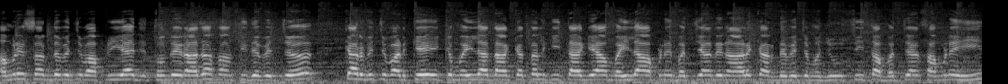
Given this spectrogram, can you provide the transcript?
ਅੰਮ੍ਰਿਤਸਰ ਦੇ ਵਿੱਚ ਵਾਪਰੀ ਹੈ, ਜਿੱਥੋਂ ਦੇ ਰਾਜਾ ਸਾਂਸੀ ਦੇ ਵਿੱਚ ਘਰ ਵਿੱਚ ਵੜ ਕੇ ਇੱਕ ਮਹਿਲਾ ਦਾ ਕਤਲ ਕੀਤਾ ਗਿਆ। ਮਹਿਲਾ ਆਪਣੇ ਬੱਚਿਆਂ ਦੇ ਨਾਲ ਘਰ ਦੇ ਵਿੱਚ ਮੌਜੂਦ ਸੀ ਤਾਂ ਬੱਚਿਆਂ ਸਾਹਮਣੇ ਹੀ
